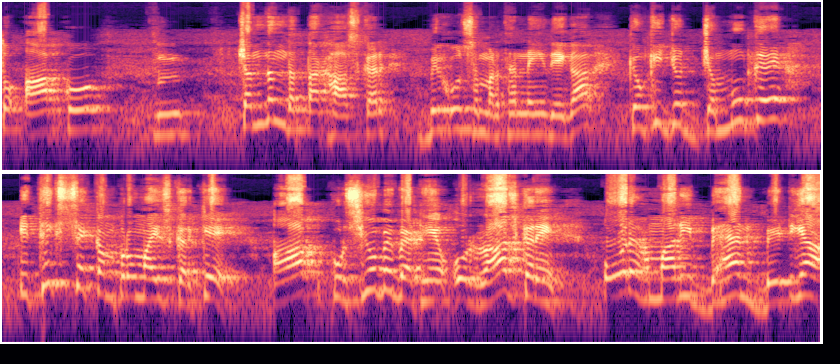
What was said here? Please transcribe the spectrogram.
तो आपको चंदन दत्ता खासकर बिल्कुल समर्थन नहीं देगा, क्योंकि जो जम्मू के इथिक्स से कंप्रोमाइज करके आप कुर्सियों पे बैठे और राज करें और हमारी बहन, बेटियाँ,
